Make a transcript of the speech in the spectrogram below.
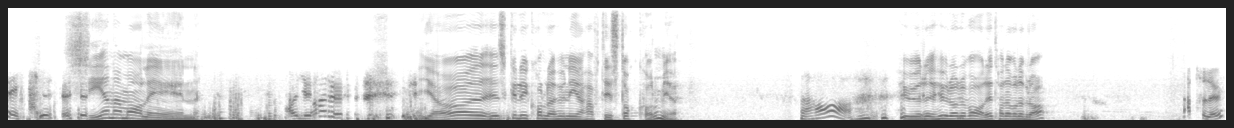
Erik! Tjena Malin! Vad gör du? Jag skulle ju kolla hur ni har haft det i Stockholm ju. Jaha, Hur, hur har det varit? Har det varit bra? absolut.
